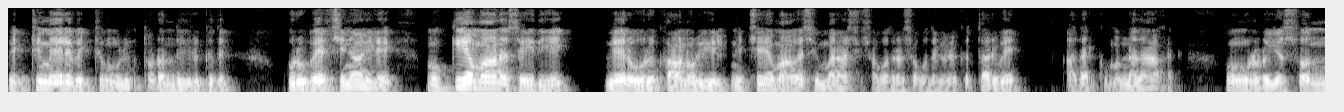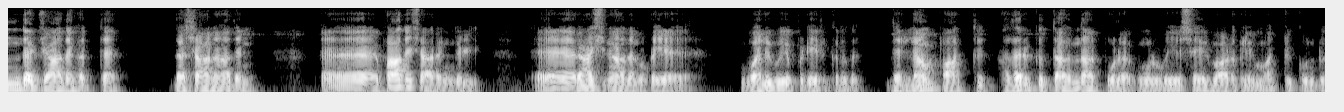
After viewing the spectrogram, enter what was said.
வெற்றி மேலே வெற்றி உங்களுக்கு தொடர்ந்து இருக்குது. குரு பயிற்சி நாளிலே முக்கியமான செய்தியை வேறு ஒரு காணொளியில் நிச்சயமாக சிம்மராசி சகோதர சகோதரிகளுக்கு தருவேன். அதற்கு முன்னதாக உங்களுடைய சொந்த ஜாதகத்தை தசாநாதன் பாதசாரங்கள் ராசிநாதனுடைய வலுவு எப்படி இருக்கிறது? இதெல்லாம் பார்த்து அதற்கு தகுந்தாற் போல உங்களுடைய செயல்பாடுகளை மாற்றிக்கொண்டு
